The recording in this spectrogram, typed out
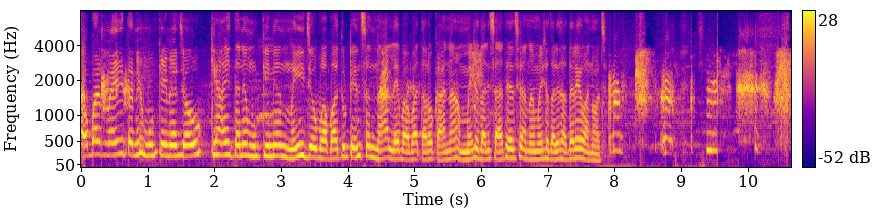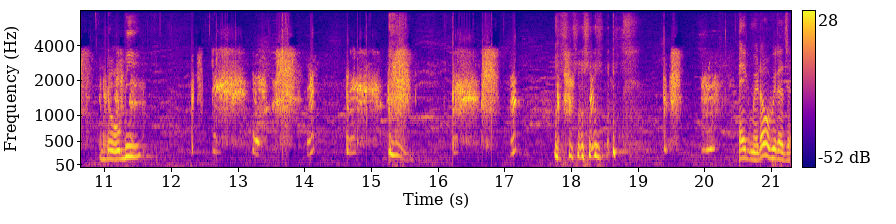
બાબા નહીં તને મૂકીને જાઉં? ક્યાંય તને મૂકીને નહીં જાઉં, બાબા? તું ટેન્શન ના લે, બાબા. તારો કાના હંમેશા તારી સાથે છે અને હંમેશા તારી સાથે રહેવાનો છે. ડોબી. એક મિનિટ ઊભી રહેજે.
